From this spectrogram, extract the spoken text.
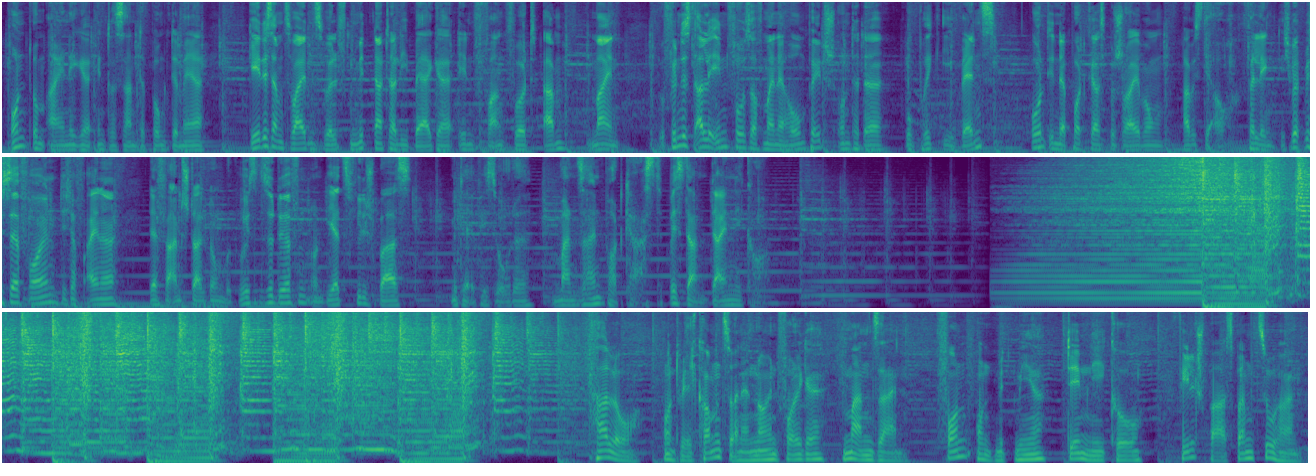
und um einige interessante Punkte mehr geht es am 2.12. mit Nathalie Berger in Frankfurt am Main. Du findest alle Infos auf meiner Homepage unter der Rubrik Events und in der Podcast-Beschreibung habe ich es dir auch verlinkt. Ich würde mich sehr freuen, dich auf einer der Veranstaltungen begrüßen zu dürfen und jetzt viel Spaß mit der Episode Mannsein Podcast. Bis dann, dein Nico. Hallo und willkommen zu einer neuen Folge Mannsein. Von und mit mir, dem Nico. Viel Spaß beim Zuhören.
